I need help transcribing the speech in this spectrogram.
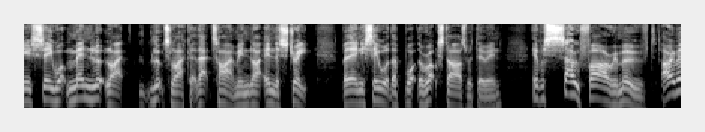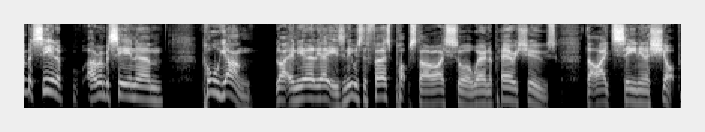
you see what men look like looked like at that time in like in the street, but then you see what the what the rock stars were doing. It was so far removed. I remember seeing a, I remember seeing um, Paul Young like in the early eighties, and he was the first pop star I saw wearing a pair of shoes that I'd seen in a shop,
